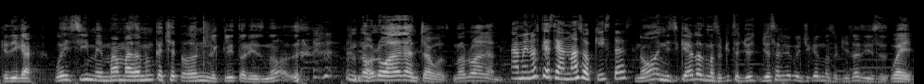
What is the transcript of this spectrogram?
que diga, güey, sí, me mama, dame un cachetadón en el clítoris, ¿no? no lo hagan, chavos, no lo hagan. A menos que sean masoquistas. No, ni siquiera las masoquistas. Yo, yo he salido con chicas masoquistas y dices, güey,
